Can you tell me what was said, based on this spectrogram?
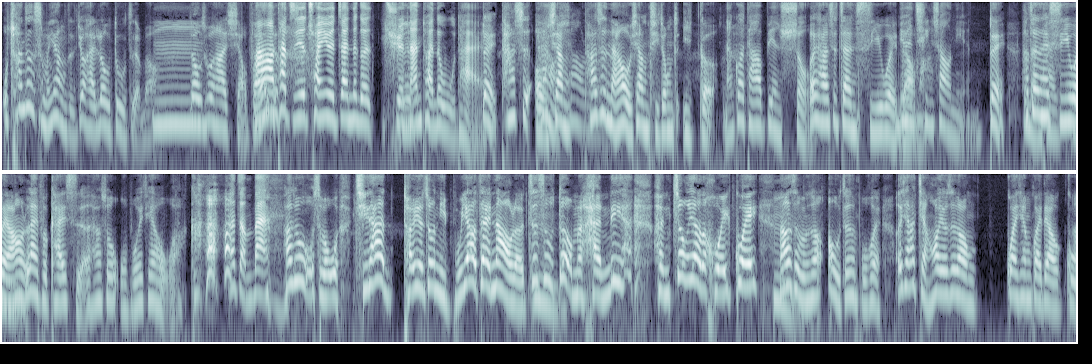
我穿这个什么样子，就还露肚子有没有？嗯，露出他的小。然后他直接穿越在那个选男团的舞台。对，他是偶像，他是男偶像其中一个。难怪他要变瘦，而且他是站 C 位，因为？青少年。对，他站在 C 位，然后 Life 开始了。他说：“我不会跳舞啊。”那怎么办？他说：“我什么？我其他团员说你不要再闹了，这是对我们很厉害、很重要的回归。”然后怎么说？哦，我真的不会。而且他讲话又是那种。怪腔怪调、古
